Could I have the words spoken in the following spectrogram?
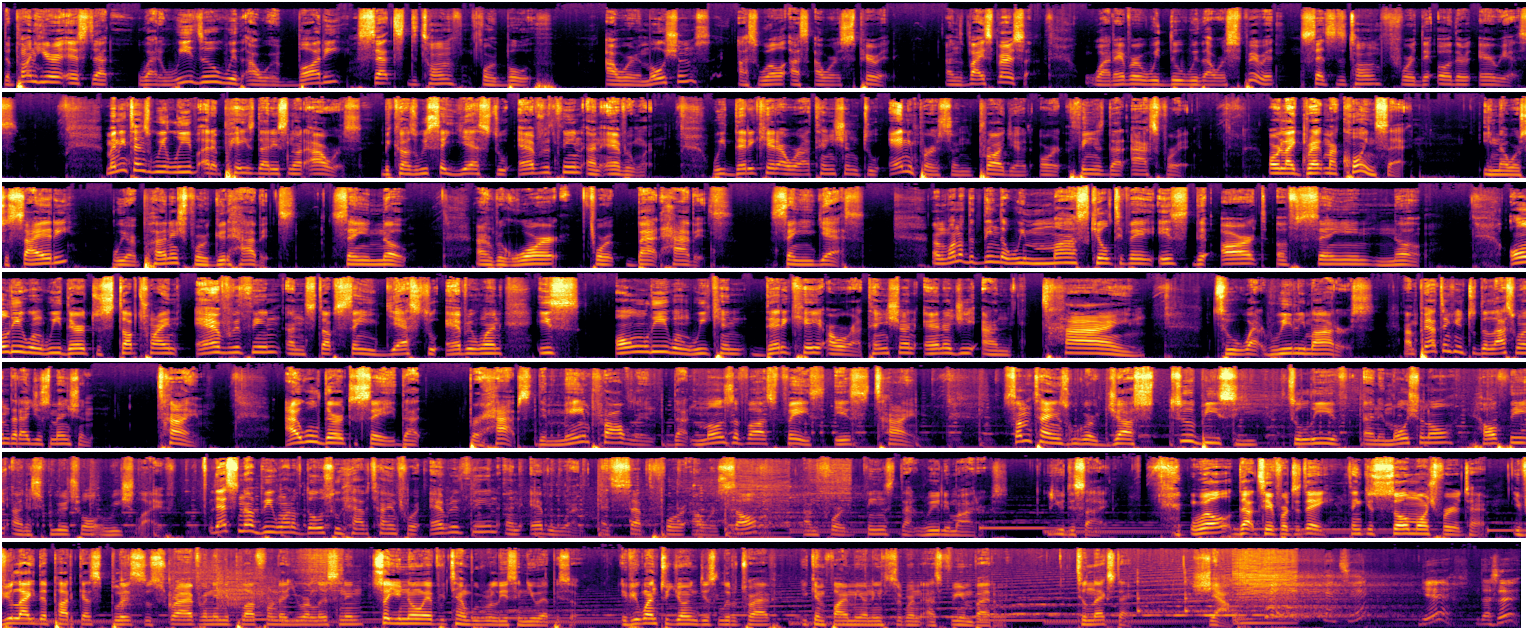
The point here is that what we do with our body sets the tone for both our emotions as well as our spirit, and vice versa. Whatever we do with our spirit sets the tone for the other areas. Many times we live at a pace that is not ours because we say yes to everything and everyone. We dedicate our attention to any person, project, or things that ask for it. Or, like Greg McCoy said, in our society, we are punished for good habits, saying no, and reward for bad habits, saying yes. And one of the things that we must cultivate is the art of saying no. Only when we dare to stop trying everything and stop saying yes to everyone is only when we can dedicate our attention, energy, and time to what really matters. And pay attention to the last one that I just mentioned time. I will dare to say that perhaps the main problem that most of us face is time. Sometimes we are just too busy to live an emotional, healthy, and spiritual rich life. Let's not be one of those who have time for everything and everyone except for ourselves and for things that really matters. You decide. Well, that's it for today. Thank you so much for your time. If you like the podcast, please subscribe on any platform that you are listening so you know every time we release a new episode. If you want to join this little tribe, you can find me on Instagram as Free Environment. Till next time, ciao. That's it? Yeah, that's it.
